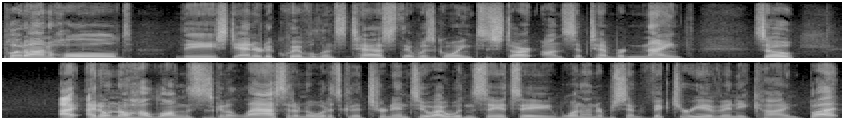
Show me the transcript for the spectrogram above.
put on hold the standard equivalence test that was going to start on September 9th. So I, I don't know how long this is going to last. I don't know what it's going to turn into. I wouldn't say it's a 100% victory of any kind, but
